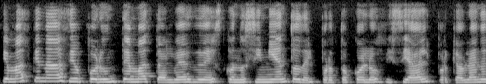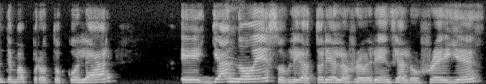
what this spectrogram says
que más que nada ha sido por un tema tal vez de desconocimiento del protocolo oficial, porque hablando en tema protocolar, eh, ya no es obligatoria la reverencia a los reyes,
